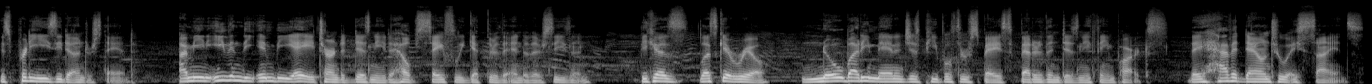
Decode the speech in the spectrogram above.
is pretty easy to understand. I mean, even the NBA turned to Disney to help safely get through the end of their season. Because let's get real, nobody manages people through space better than Disney theme parks. They have it down to a science.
